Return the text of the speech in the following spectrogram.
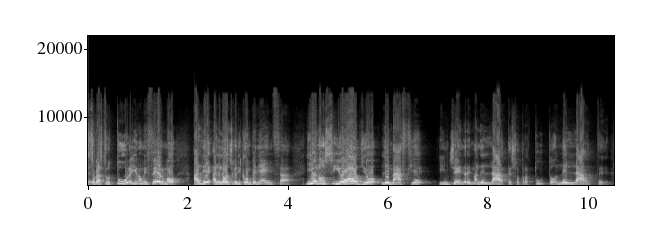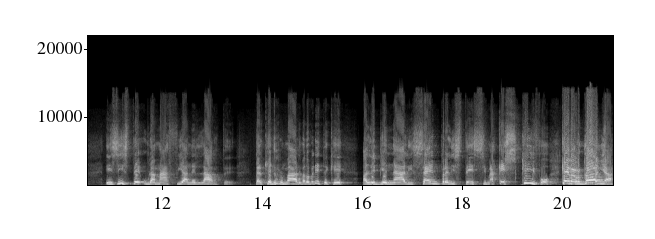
sovrastrutture, io non mi fermo alle, alle logiche di convenienza. Io, non, io odio le mafie in genere, ma nell'arte soprattutto, nell'arte. Esiste una mafia nell'arte perché è normale, ma lo vedete che alle biennali sempre gli stessi, ma che schifo, che vergogna,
